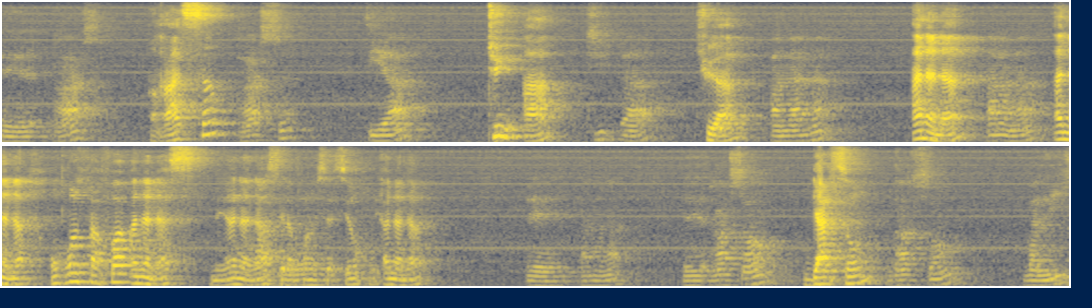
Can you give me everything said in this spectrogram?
race, race, race, tia, tu as, tu as, tu as, anana, ananas, anana, ananas. On prononce parfois ananas, mais ananas c'est la prononciation, ananas. euh, euh, rançon, Garçon, rançon, valise,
